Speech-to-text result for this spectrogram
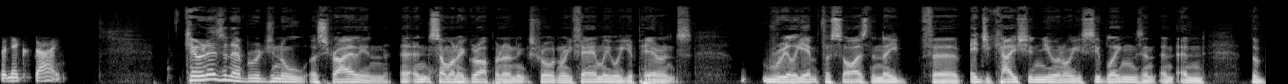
the next day? Kerrynne, as an Aboriginal Australian and someone who grew up in an extraordinary family where your parents really emphasised the need for education, you and all your siblings, and, and, and the,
